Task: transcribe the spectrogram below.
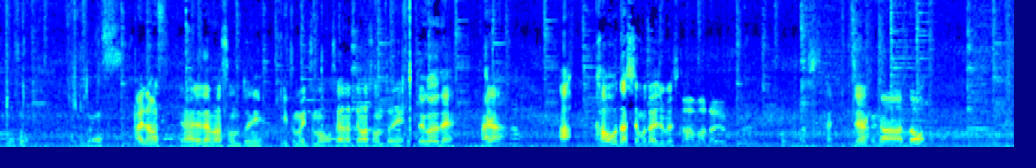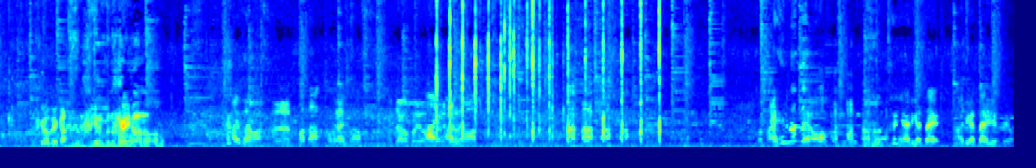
行きましょう。ありがとうございます。ありがとうございます。いやありがとうございます本当に。いつもいつもお世話になってます本当に。ということで、じゃああ顔を出しても大丈夫ですか？あまあ大丈夫ですはいじゃスカート黒部からの贈り物贈り物ありがとうございます、またお願いします。はい。ありがとうございます。これ大変なんだよ。本当にありがたい。ありがたいですよ。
